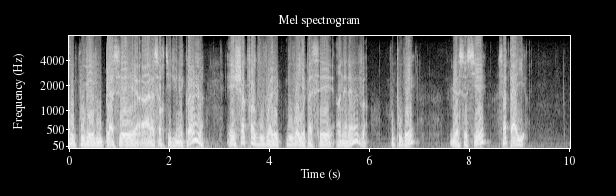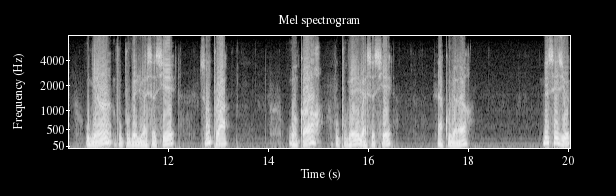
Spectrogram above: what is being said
Vous pouvez vous placer à la sortie d'une école et chaque fois que vous voyez passer un élève, vous pouvez lui associer sa taille. Ou bien vous pouvez lui associer son poids. Ou encore, vous pouvez lui associer la couleur de ses yeux,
